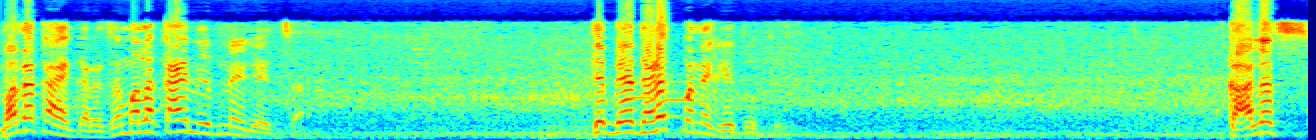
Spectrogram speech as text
मला काय करायचं? मला काय निर्णय घ्यायचा? ते बेधडकपणे घेत होते. कालच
